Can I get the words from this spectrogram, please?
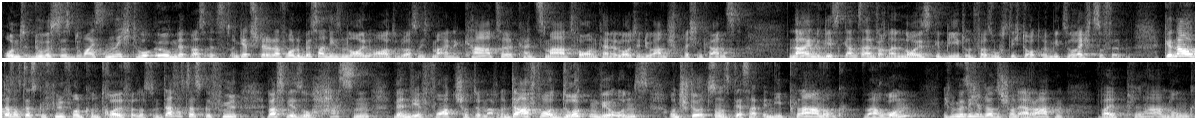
und du, wirst, du weißt nicht, wo irgendetwas ist. Und jetzt stell dir vor, du bist an diesem neuen Ort und du hast nicht mal eine Karte, kein Smartphone, keine Leute, die du ansprechen kannst. Nein, du gehst ganz einfach in ein neues Gebiet und versuchst dich dort irgendwie zurechtzufinden. Genau das ist das Gefühl von Kontrollverlust. Und das ist das Gefühl, was wir so hassen, wenn wir Fortschritte machen. Und davor drücken wir uns und stürzen uns deshalb in die Planung. Warum? Ich bin mir sicher, du hast es schon erraten, weil Planung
